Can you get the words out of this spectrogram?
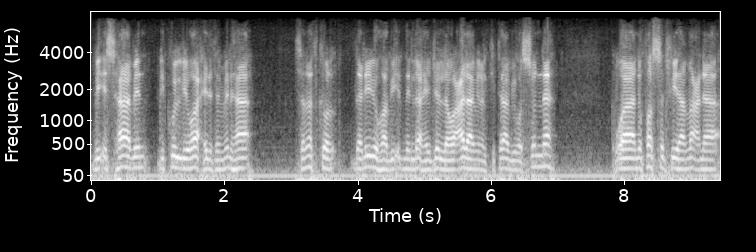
بإسهاب لكل واحدة منها. سنذكر دليلها بإذن الله جل وعلا من الكتاب والسنة ونفصل فيها معنى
